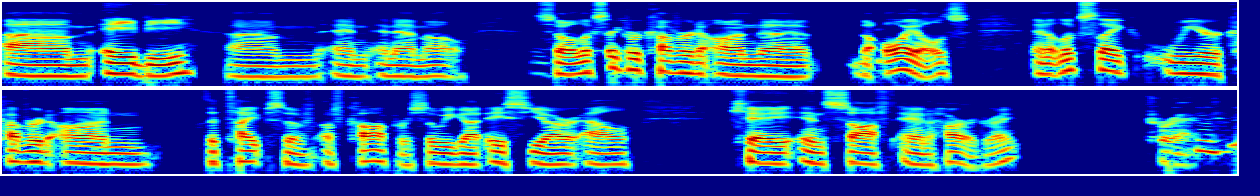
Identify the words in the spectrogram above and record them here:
Um, AB um, and and MO. So it looks like we're covered on the the oils, and it looks like we are covered on the types of of copper. So we got ACR, L, K in soft and hard, right? Correct. Mm-hmm.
